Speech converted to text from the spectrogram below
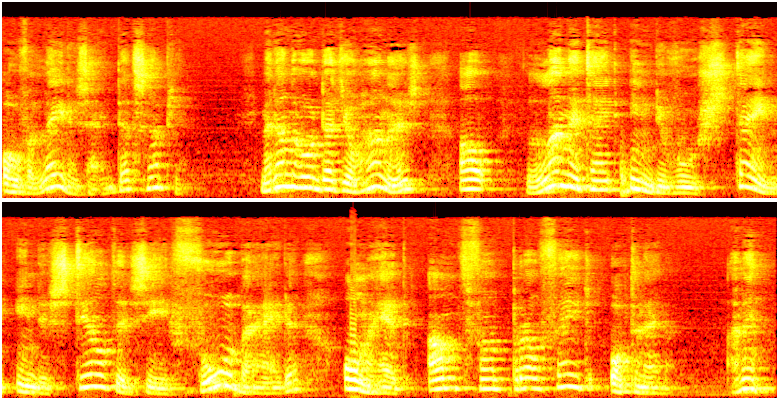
overleden zijn, dat snap je. Met andere woorden, dat Johannes al lange tijd in de woestijn, in de stilte zich voorbereidde om het ambt van profeet op te nemen. Amen.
